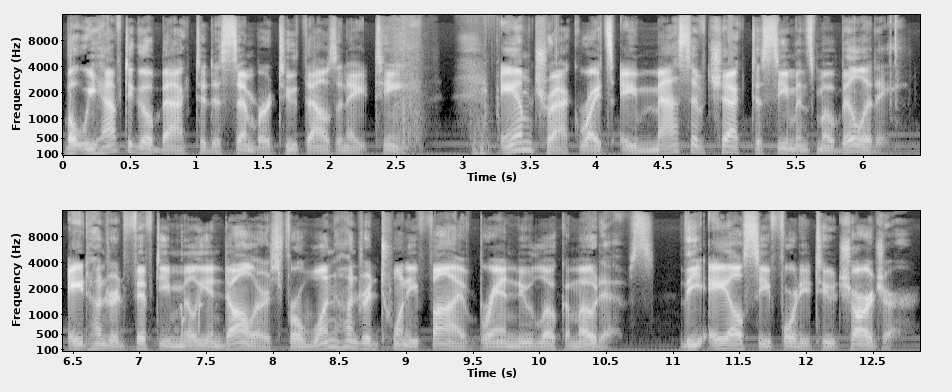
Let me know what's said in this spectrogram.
But we have to go back to December 2018. Amtrak writes a massive check to Siemens Mobility, $850 million for 125 brand new locomotives. The ALC-42 Charger.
